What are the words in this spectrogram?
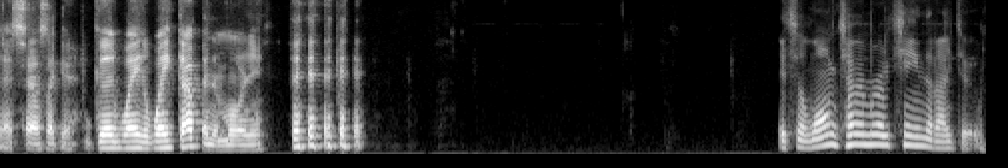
That sounds like a good way to wake up in the morning. It's a long term routine that I do.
